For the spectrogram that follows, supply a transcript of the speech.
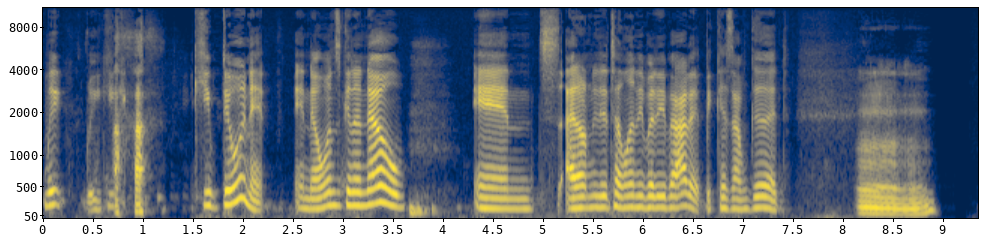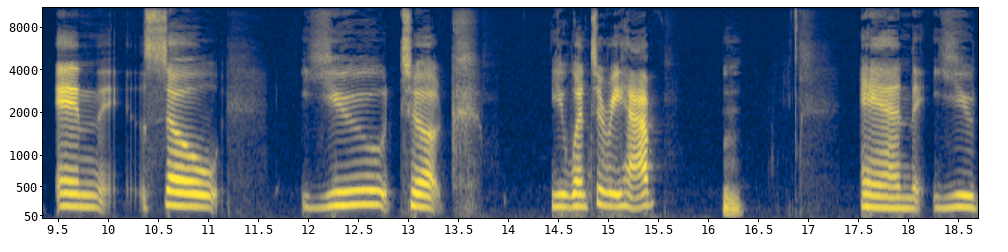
We we keep doing it, and no one's gonna know. And I don't need to tell anybody about it because I'm good. Mm-hmm. And so you took, you went to rehab, mm. and you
